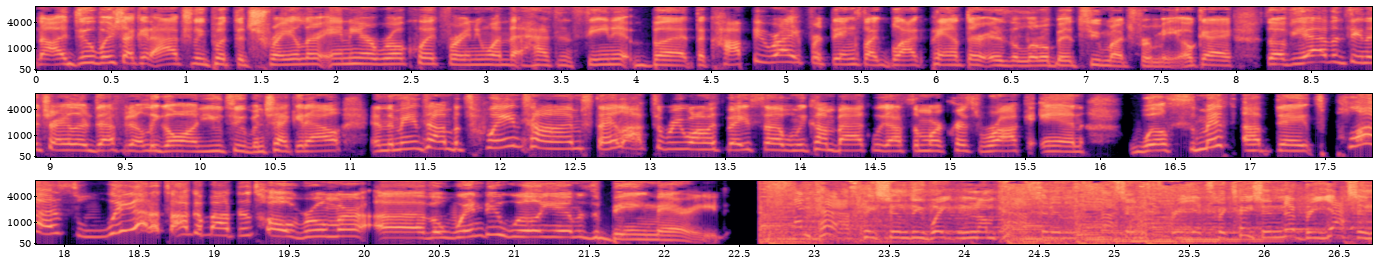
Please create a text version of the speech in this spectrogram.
Now, I do wish I could actually put the trailer in here real quick for anyone that hasn't seen it, but the copyright for things like Black Panther is a little bit too much for me. Okay. So if you haven't seen the trailer, definitely go on YouTube and check it out. In the meantime, between time, stay locked to Rewind with Besa. When we come back, we got some more Chris Rock and Will Smith updates. Plus, we got to talk about this whole rumor of Wendy Williams being married. I'm past patiently waiting, I'm passionately passion every expectation, every action,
